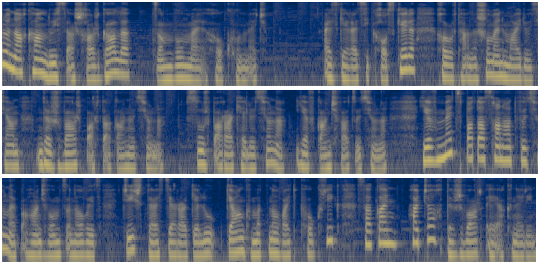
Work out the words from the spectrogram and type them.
որը նախքան լույս աշխարհ գալը ծնվում է հոգու մեջ։ Այս գեղեցիկ խոսքերը խորհրդանշում են մայրության դժվար պարտականությունը սուրբ առաքելությունը եւ կանչվածությունը եւ մեծ պատասխանատվություն է պահանջվում ծնողից ճիշտ դաստիարակելու կյանք մտնող այդ փոքրիկ, սակայն հաճախ դժվար էակներին։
